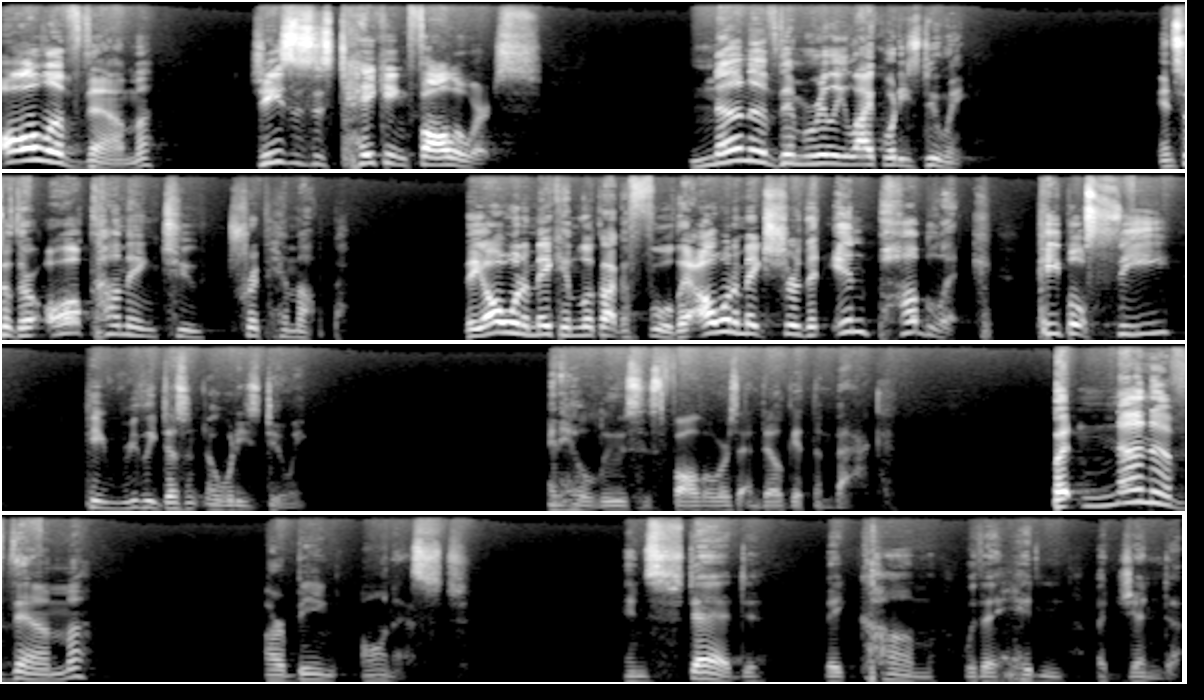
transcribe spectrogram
all of them, Jesus is taking followers. None of them really like what he's doing. And so they're all coming to trip him up. They all want to make him look like a fool. They all want to make sure that in public, people see he really doesn't know what he's doing. And he'll lose his followers and they'll get them back. But none of them are being honest. Instead, they come with a hidden agenda.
